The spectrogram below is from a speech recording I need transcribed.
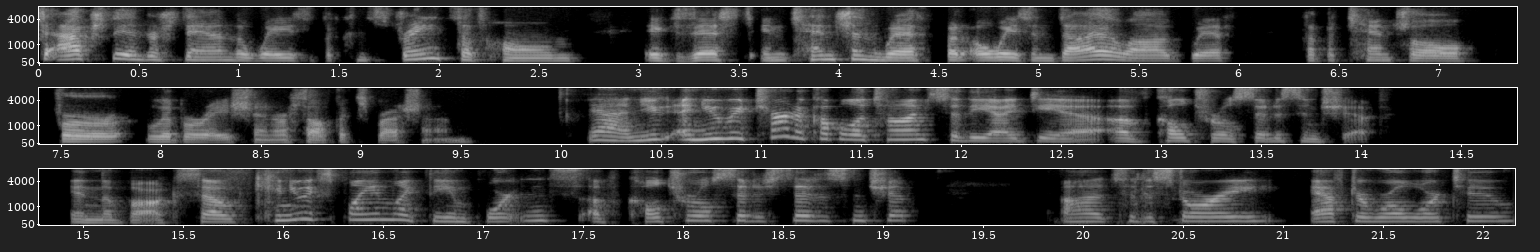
to actually understand the ways that the constraints of home exist in tension with, but always in dialogue with the potential for liberation or self-expression. Yeah, and you and you return a couple of times to the idea of cultural citizenship in the book. So can you explain like the importance of cultural citizenship uh, to the story after World War II?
